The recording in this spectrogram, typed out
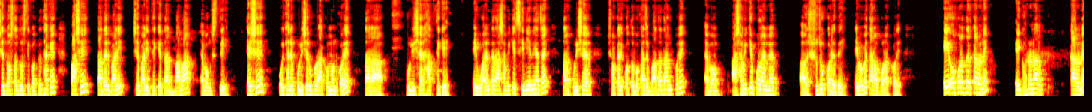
সে দস্তা দস্তাদস্তি করতে থাকে। পাশে তাদের বাড়ি, সে বাড়ি থেকে তার বাবা এবং স্ত্রী এসে ওইখানে পুলিশের উপর আক্রমণ করে। তারা পুলিশের হাত থেকে এই ওয়ারেন্টের আসামিকে ছিনিয়ে নিয়ে যায়। তারা পুলিশের সরকারি কর্তব্য কাজে বাধা দান করে এবং আসামিকে পলায়নের সুযোগ করে দেয়। এইভাবে তারা অপরাধ করে। এই অপরাধের কারণে, এই ঘটনার কারণে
